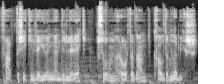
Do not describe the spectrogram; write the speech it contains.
farklı şekilde yönlendirilerek sorunlar ortadan kaldırılabilir.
